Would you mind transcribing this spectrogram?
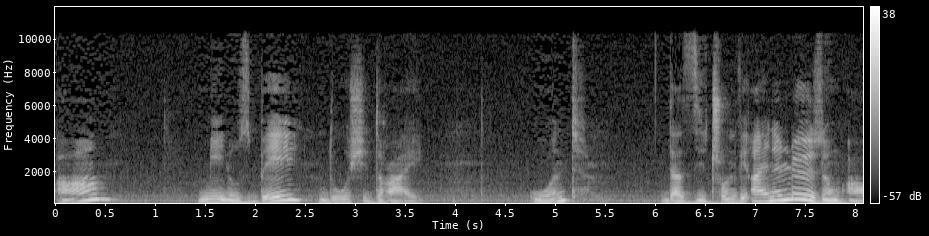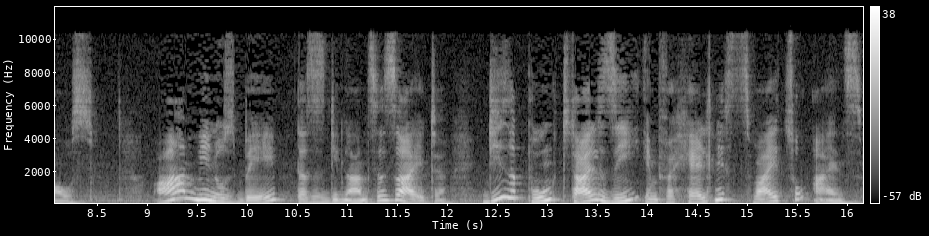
a minus b durch 3. Und das sieht schon wie eine Lösung aus. a minus b, das ist die ganze Seite. Dieser Punkt teilt sie im Verhältnis 2 zu 1.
